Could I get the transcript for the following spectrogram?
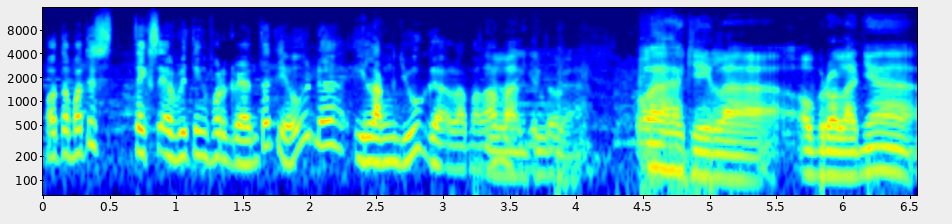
otomatis takes everything for granted ya udah hilang juga lama-lama gitu juga. Wah gila, obrolannya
